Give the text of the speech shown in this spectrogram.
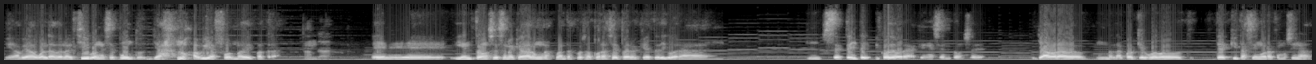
y había guardado el archivo en ese punto, ya no había forma de ir para atrás. Anda. Eh, y entonces se me quedaron unas cuantas cosas por hacer, pero que te digo, eran 70 y pico de horas, que en ese entonces, ya ahora, cualquier juego te quita 100 horas como si nada.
